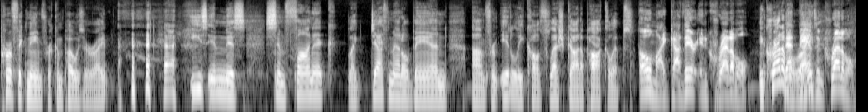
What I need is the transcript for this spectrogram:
Perfect name for a composer, right? He's in this symphonic like death metal band um, from Italy called Fleshgod Apocalypse. Oh my God, they're incredible. Incredible, that right? band's incredible.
